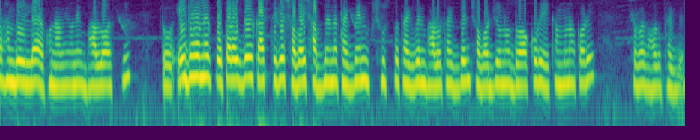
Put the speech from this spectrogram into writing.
আলহামদুলিল্লাহ, এখন আমি অনেক ভালো আছি। তো এই ধরনের প্রতারকদের কাছ থেকে সবাই সাবধানে থাকবেন, সুস্থ থাকবেন, ভালো থাকবেন, সবার জন্য দোয়া করে, এই কামনা করে সবাই ভালো থাকবেন।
